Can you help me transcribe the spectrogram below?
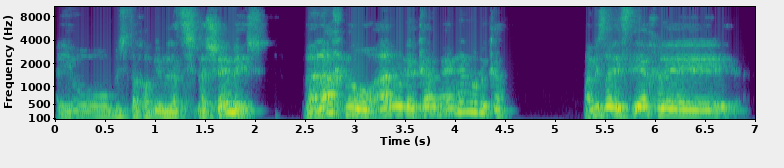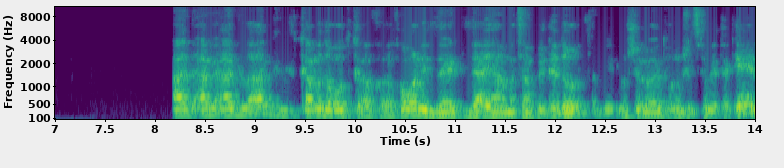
היו משתחווים לשמש, ואנחנו אנו לכאן ואיננו לכאן. עם ישראל הצליח ל... עד, עד, עד, עד כמה דורות אחורנית זה, זה היה המצב בגדול, תמיד, לא שלא היו דברים שצריכים לתקן,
